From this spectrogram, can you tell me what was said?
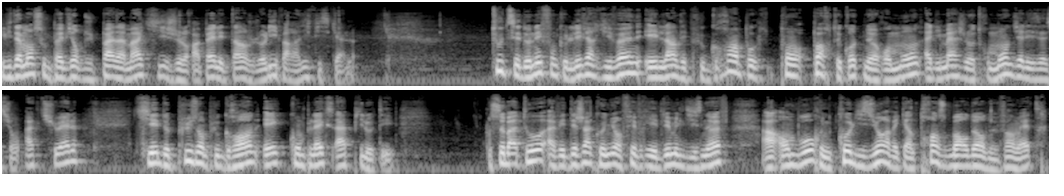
évidemment sous le pavillon du Panama qui, je le rappelle, est un joli paradis fiscal. Toutes ces données font que l'Evergiven est l'un des plus grands porte-conteneurs au monde, à l'image de notre mondialisation actuelle, qui est de plus en plus grande et complexe à piloter. Ce bateau avait déjà connu en février 2019 à Hambourg une collision avec un transborder de 20 mètres.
